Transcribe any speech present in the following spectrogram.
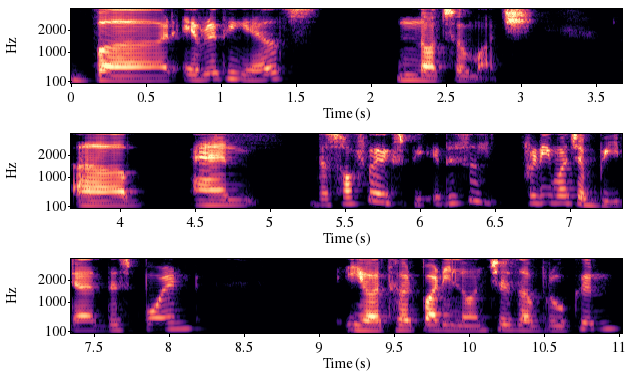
but everything else, not so much. Uh, and the software experience, this is pretty much a beta at this point. Your third party launchers are broken,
